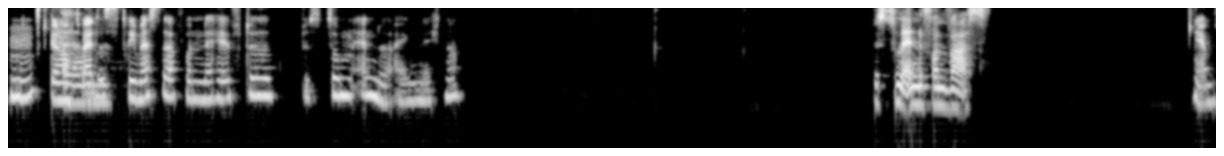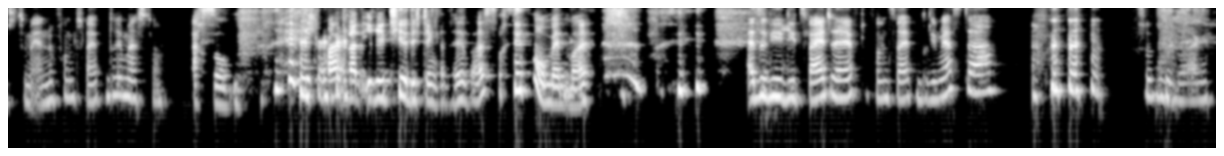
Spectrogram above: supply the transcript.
Mhm, genau, ähm, zweites Trimester von der Hälfte bis zum Ende eigentlich, ne? Bis zum Ende von was? Ja, bis zum Ende vom zweiten Trimester. Ach so. ich war gerade irritiert. Ich denke, hey, was? Moment mal. also die, die zweite Hälfte vom zweiten Trimester, sozusagen.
